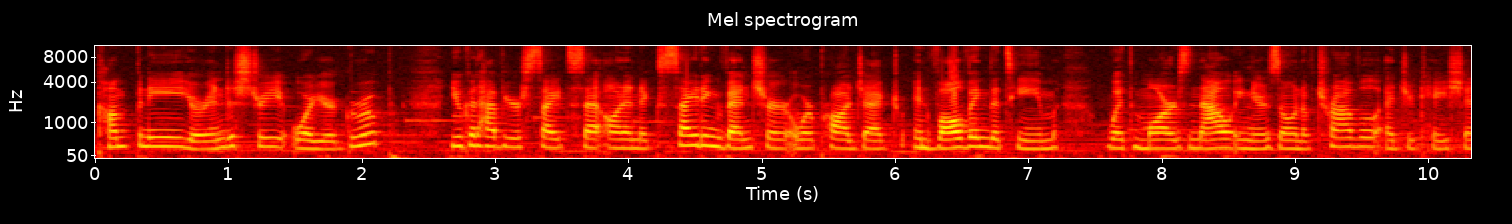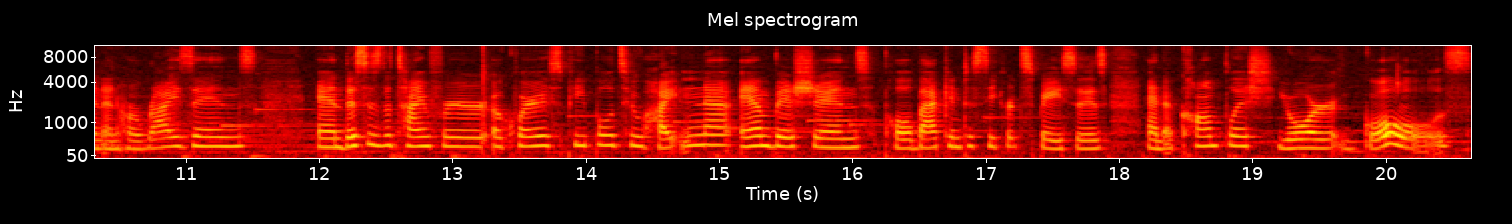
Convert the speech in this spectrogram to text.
company, your industry, or your group. You could have your sights set on an exciting venture or project involving the team with Mars now in your zone of travel, education, and horizons. And this is the time for Aquarius people to heighten ambitions, pull back into secret spaces, and accomplish your goals.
